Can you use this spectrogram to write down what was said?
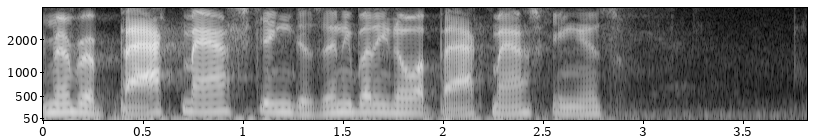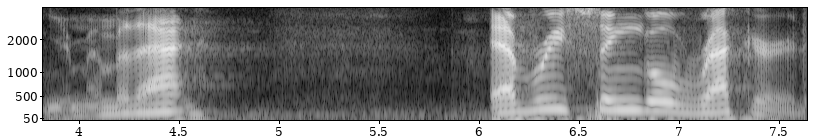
remember backmasking? Does anybody know what backmasking is? You remember that? Every single record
